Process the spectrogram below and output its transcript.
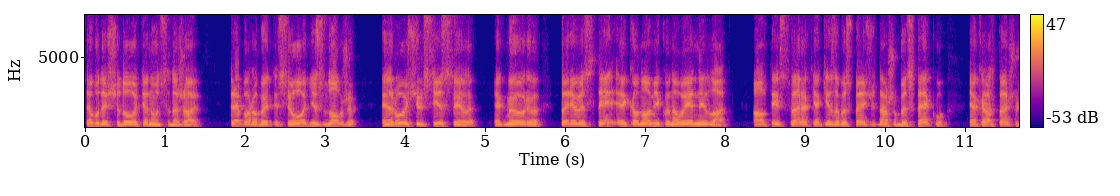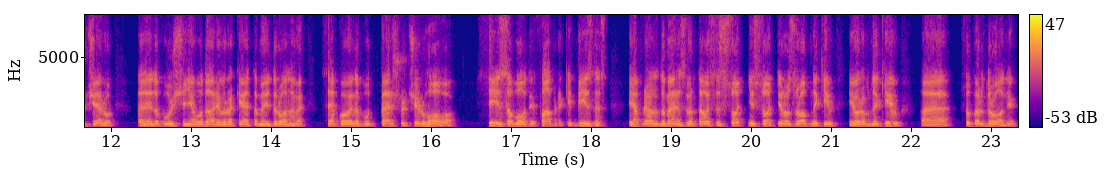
це буде ще довго тягнутися, на жаль. Треба робити сьогодні знов же, генеруючи всі сили, як ми говорили, перевести економіку на воєнний лад. А в тих сферах, які забезпечують нашу безпеку, якраз в першу чергу недопущення ударів ракетами і дронами, це повинно бути першочергово. Всі заводи, фабрики, бізнес. Я прямо до мене зверталися сотні сотні розробників і виробників е, супердронів,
